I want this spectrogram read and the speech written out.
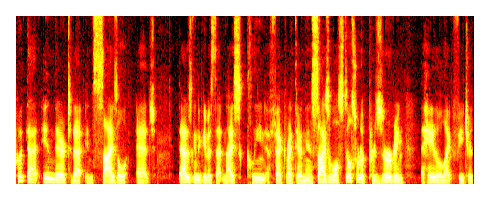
put that in there to that incisal edge. That is going to give us that nice clean effect right there in the incisal while still sort of preserving the halo-like feature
